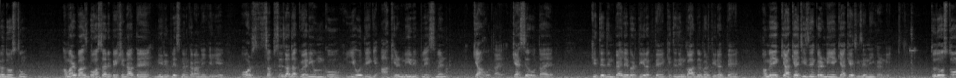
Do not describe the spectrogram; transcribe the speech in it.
हेलो दोस्तों, हमारे पास बहुत सारे पेशेंट आते हैं नी रिप्लेसमेंट कराने के लिए और सबसे ज़्यादा क्वेरी उनको ये होती है कि आखिर नी रिप्लेसमेंट क्या होता है, कैसे होता है, कितने दिन पहले भर्ती रखते हैं, कितने दिन बाद में भर्ती रखते हैं, हमें क्या क्या चीज़ें करनी है क्या क्या चीज़ें नहीं करनी। तो दोस्तों,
